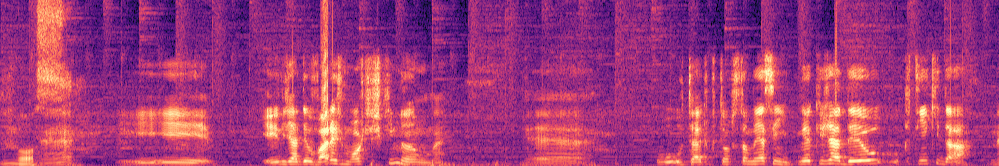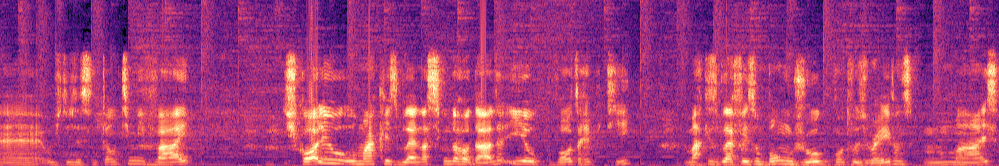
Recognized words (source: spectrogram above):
Nossa. né? E ele já deu várias mostras que não, né? É, o, o Cedric Thompson também, assim, meio que já deu o que tinha que dar, né? Os dias assim. Então o time vai, escolhe o, o Marcus Blair na segunda rodada e eu volto a repetir. Marcus Blair fez um bom jogo contra os Ravens, mas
